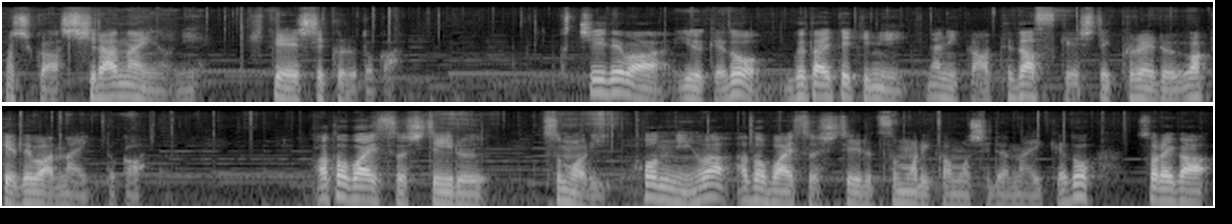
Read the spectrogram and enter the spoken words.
もしくは知らないのに否定してくるとか口では言うけど具体的に何か手助けしてくれるわけではないとかアドバイスしているつもり本人はアドバイスしているつもりかもしれないけどそれが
